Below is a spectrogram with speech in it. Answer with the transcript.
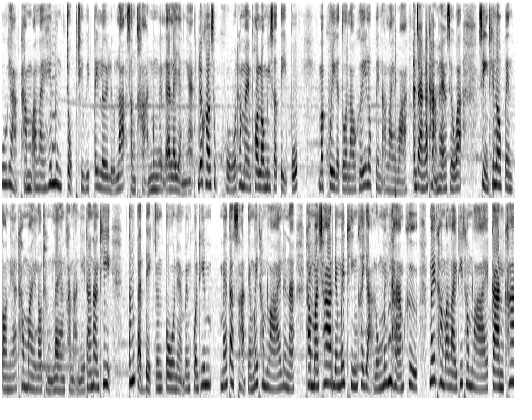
กูอยากทำอะไรให้มึงจบชีวิตไปเลยหรือละสังขารมึงอะไรอย่างเงี้ยด้วยความสึกโหทำไมพอเรามีสติปุ๊บ มาคุยกับตัวเราเฮ้ยเราเป็นอะไรวะ อาจารย์ก็ถามไฮเซลว่า สิ่งที่เราเป็นตอนเนี้ยทำไมเราถึงแรงขนาดนี้ทั้งทั้งๆที่ ตั้งแต่เด็กจนโตเนี่ยเป็นคนที่แม้แต่สัตว์ยังไม่ทำร้ายเลยนะ ธรรมชาติยังไม่ทิ้งขยะลงแม่น้ำคือ ไม่ทำอะไรที่ทำร้าย การฆ่า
